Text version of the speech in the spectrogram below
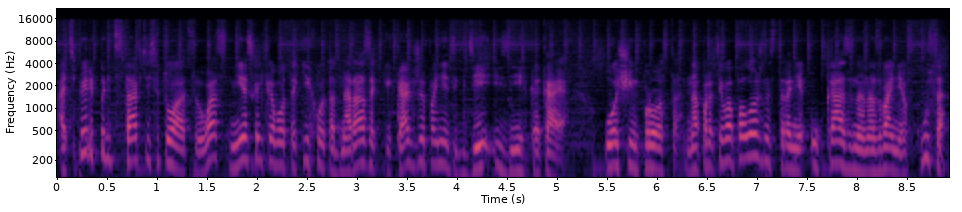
А теперь представьте ситуацию. У вас несколько вот таких вот одноразок и как же понять, где из них какая? Очень просто. На противоположной стороне указано название вкуса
